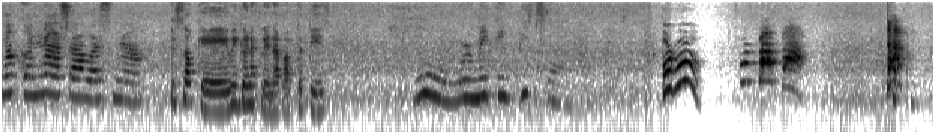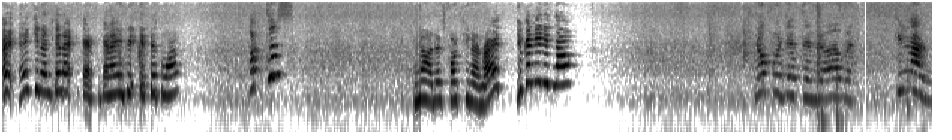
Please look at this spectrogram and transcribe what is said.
Mako na, sauce na. It's okay. We're gonna clean up after this. Ooh, we're making pizza. For who? For Papa. Daddy. Hey, hey, Kinan, can I can can I eat, eat that one? What's this? No, that's for Kinan, right? You can eat it now. No, put it in the oven. Kinan.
